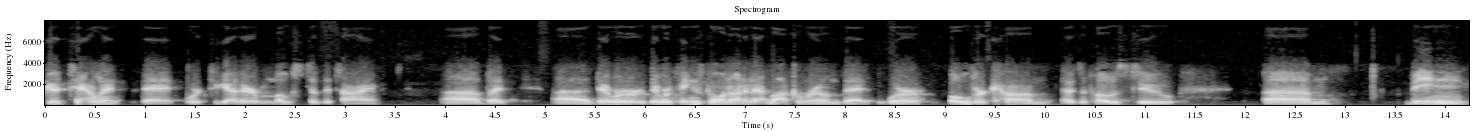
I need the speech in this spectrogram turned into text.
good talent that worked together most of the time, uh, but uh, there were there were things going on in that locker room that were overcome as opposed to um, being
